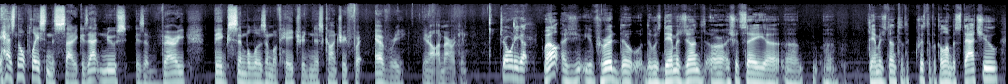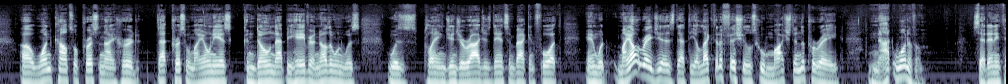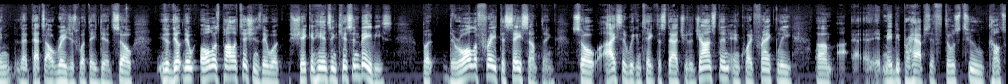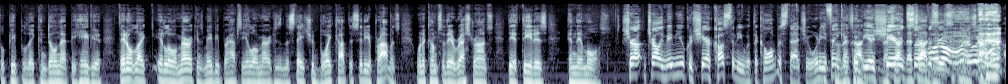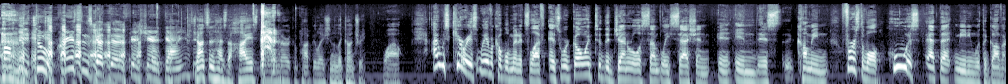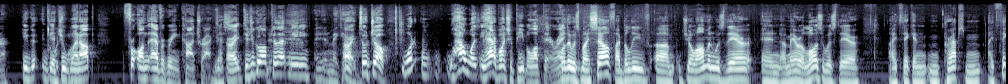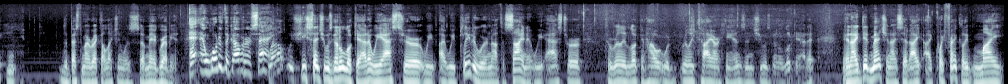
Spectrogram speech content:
has no place in this society because that noose is a very big symbolism of hatred in this country for every you know American. Joe, what do you got? Well, as you, you've heard, uh, there was damage done, or I should say, uh, uh, uh, damage done to the Christopher Columbus statue. Uh, one council person, I heard that person with my own ears condone that behavior. Another one was was playing Ginger Rogers, dancing back and forth. And what my outrage is that the elected officials who marched in the parade, not one of them said anything that that's outrageous what they did. So, they, they, all those politicians, they were shaking hands and kissing babies, but they're all afraid to say something. So I said we can take the statue to Johnston, and quite frankly, Um, maybe perhaps if those two council people they condone that behavior, they don't like Italo Americans. Maybe perhaps the Italo Americans in the state should boycott the city of Providence when it comes to their restaurants, their theaters, and their malls. Char- Charlie, maybe you could share custody with the Columbus statue. What do you think? No, it could odd. be a That's shared odd- that's odd. service. Oh, No, wait, wait, what me too? Cranston's got the fair share of town. Johnston has the highest Italo-American population in the country. Wow. I was curious, we have a couple minutes left. As we're going to the General Assembly session in, in this coming, first of all, who was at that meeting with the governor? You, g- that you went up for on the Evergreen contract. Yes. All right. Did you go up to that meeting? I didn't make it. All right. So, Joe, what, how was, you had a bunch of people up there, right? Well, there was myself. I believe um, Joe Almond was there, and uh, Mayor Elorza was there. I think, and perhaps I think the best of my recollection was uh, Mayor Grebien. and, and what did the governor say? Well, she said she was going to look at it. We asked her. We I, we pleaded with her not to sign it. We asked her to really look at how it would really tie our hands, and she was going to look at it. And I did mention. I said, I, I quite frankly, my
